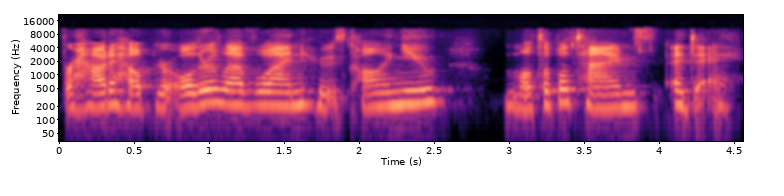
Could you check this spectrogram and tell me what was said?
for how to help your older loved one who is calling you multiple times a day.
